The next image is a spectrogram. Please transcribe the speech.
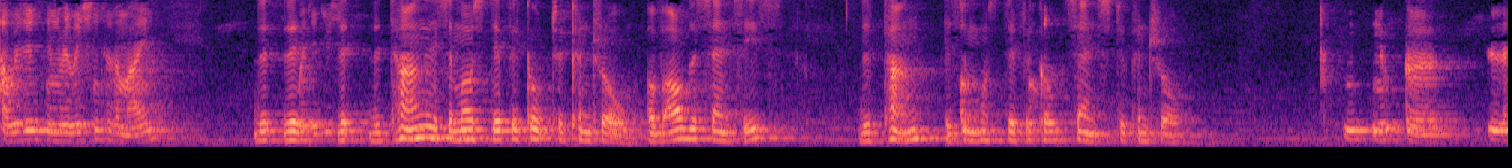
How is it in relation to the mind? The, the, the, the tongue is the most difficult to control. Of all the senses, the tongue is the most difficult sense to control. Nous, euh, la,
